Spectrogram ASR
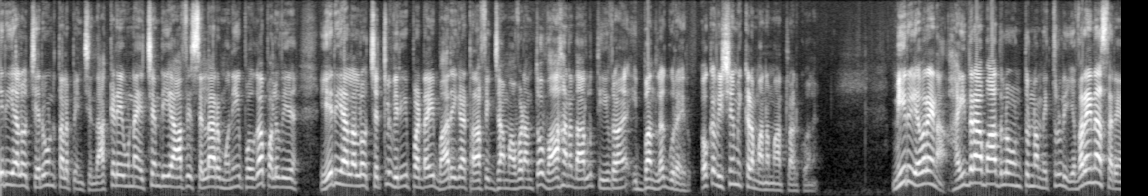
ఏరియాలో చెరువును తలపించింది. అక్కడే ఉన్న హెచ్ఎండిఏ ఆఫీస్ సెల్లారు మునిగిపోగా పలు ఏరియాలలో చెట్లు విరిగిపడ్డాయి భారీగా ట్రాఫిక్ జామ్ అవ్వడంతో వాహనదారులు తీవ్ర ఇబ్బందులకు గురయ్యారు. ఒక విషయం ఇక్కడ మనం మాట్లాడుకోవాలి. మీరు ఎవరైనా హైదరాబాద్లో ఉంటున్న మిత్రులు ఎవరైనా సరే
